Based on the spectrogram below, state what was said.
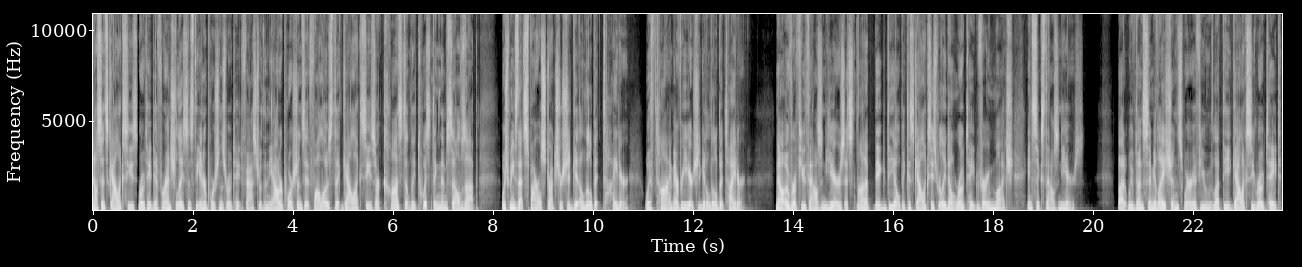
Now, since galaxies rotate differentially, since the inner portions rotate faster than the outer portions, it follows that galaxies are constantly twisting themselves up, which means that spiral structure should get a little bit tighter with time. Every year it should get a little bit tighter. Now, over a few thousand years, it's not a big deal because galaxies really don't rotate very much in 6,000 years. But we've done simulations where if you let the galaxy rotate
